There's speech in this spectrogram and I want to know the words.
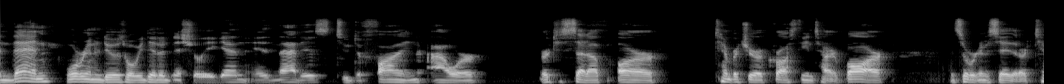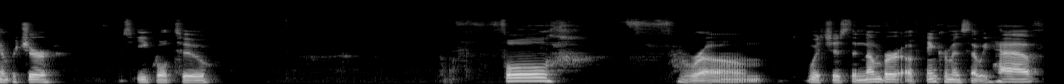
And then what we're going to do is what we did initially again, and that is to define our, or to set up our temperature across the entire bar. And so we're going to say that our temperature is equal to full from which is the number of increments that we have.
